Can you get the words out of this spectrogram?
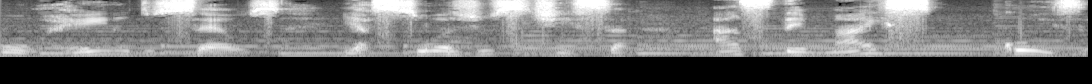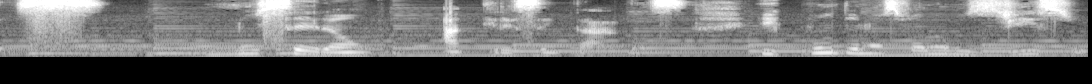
o reino dos céus e a sua justiça, as demais coisas nos serão acrescentadas. E quando nós falamos disso,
